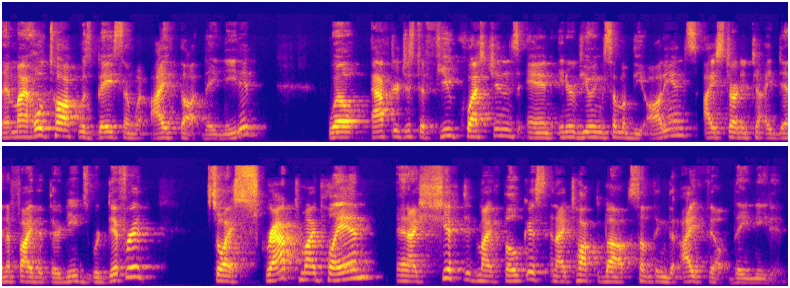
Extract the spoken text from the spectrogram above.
And my whole talk was based on what I thought they needed. Well, after just a few questions and interviewing some of the audience, I started to identify that their needs were different. So I scrapped my plan and I shifted my focus and I talked about something that I felt they needed.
